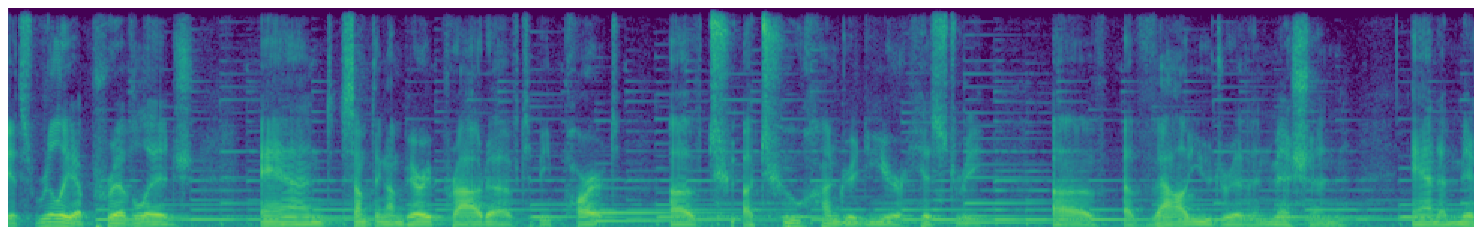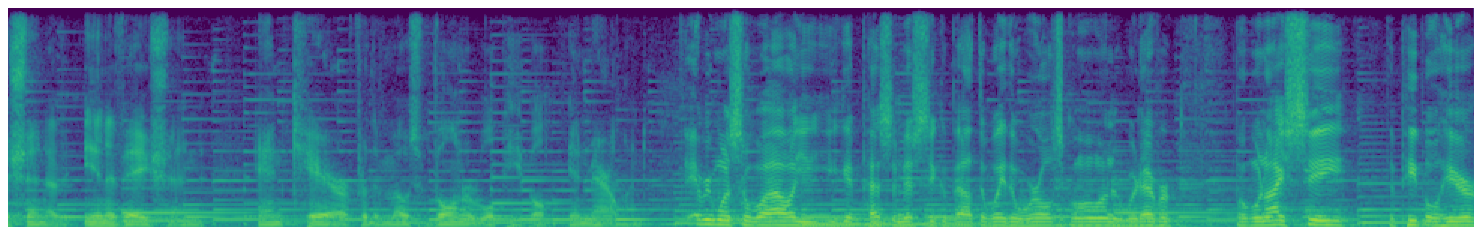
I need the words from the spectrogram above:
It's, really a privilege and something I'm very proud of to be part of a 200 year history of a value driven mission and a mission of innovation and care for the most vulnerable people in Maryland. Every once in a while, you, you get pessimistic about the way the world's going or whatever, but when I see the people here,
